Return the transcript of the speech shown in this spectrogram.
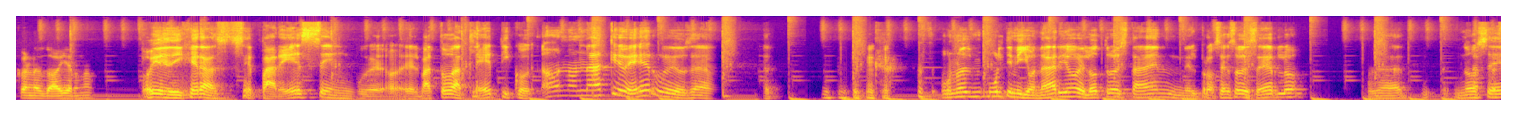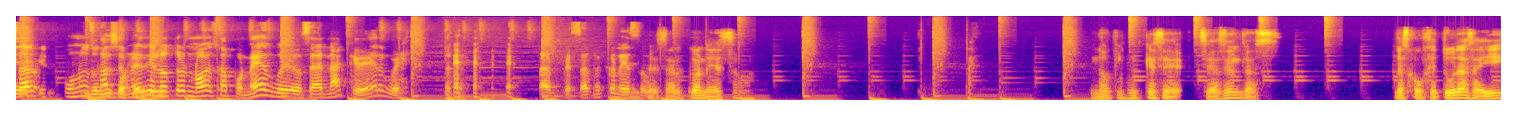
con los Dodgers, ¿no? Oye, dijeras, se parecen, güey, el vato atlético. No, no, nada que ver, güey, o sea. Uno es multimillonario, el otro está en el proceso de serlo. O sea, no sé. uno es japonés y el otro no es japonés, güey. O sea, nada que ver, güey. Para empezar con eso. Empezar con eso. No, pues es que se, se hacen las, las conjeturas ahí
